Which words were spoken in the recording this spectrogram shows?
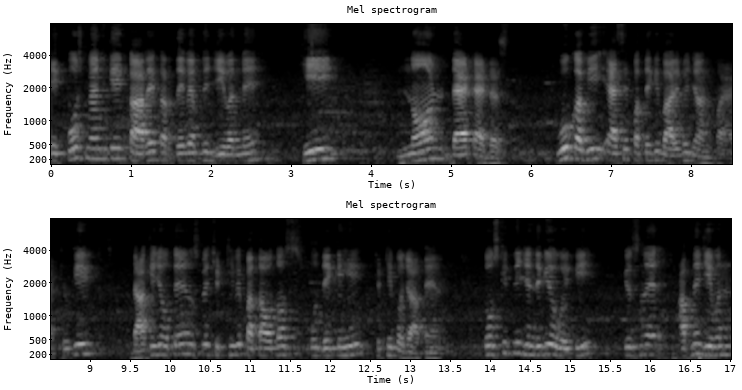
एक पोस्टमैन के कार्य करते हुए अपने जीवन में ही नॉन दैट एड्रेस वो कभी ऐसे पते के बारे में जान पाया, क्योंकि डाके जो होते हैं, उसमें चिट्ठी भी पता होता है उसको देख के ही चिट्ठी पहुँचाते हैं। तो उसकी इतनी ज़िंदगी हो गई थी कि उसने अपने जीवन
